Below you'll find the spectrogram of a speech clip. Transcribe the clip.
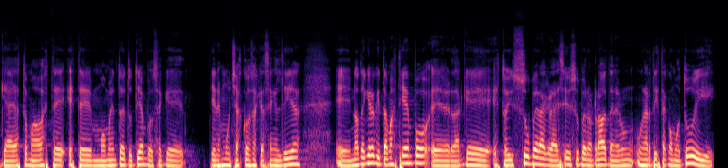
que hayas tomado este, este momento de tu tiempo. Sé que tienes muchas cosas que hacer en el día. Eh, no te quiero quitar más tiempo, eh, de verdad que estoy súper agradecido y súper honrado de tener un, un artista como tú y,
